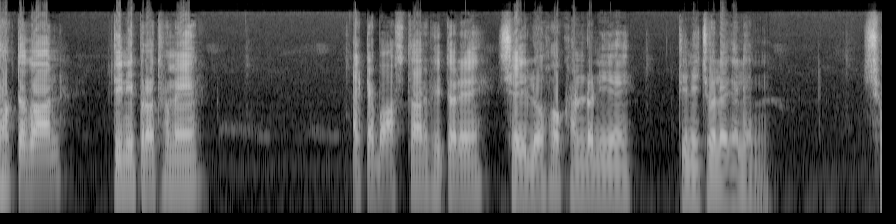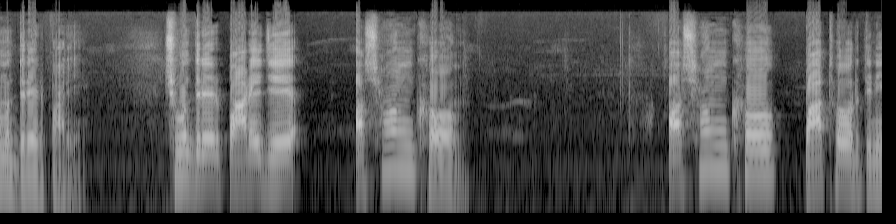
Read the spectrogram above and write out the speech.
ভক্তগণ, তিনি প্রথমে একটা বস্তার ভিতরে সেই লৌহখণ্ড নিয়ে তিনি চলে গেলেন সমুদ্রের পাড়ে। সমুদ্রের পাড়ে যে অসংখ্য অসংখ্য পাথর তিনি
